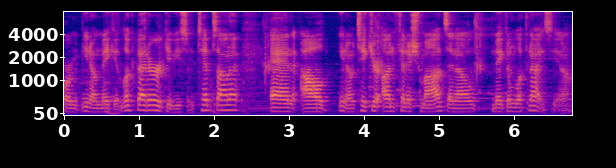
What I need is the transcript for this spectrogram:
or you know make it look better or give you some tips on it and I'll you know take your unfinished mods and I'll make them look nice you know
